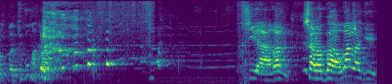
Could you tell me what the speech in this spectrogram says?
loh bajuku mana? Sialan, salah bawa lagi.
